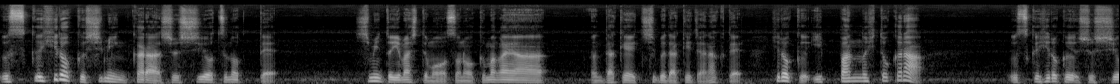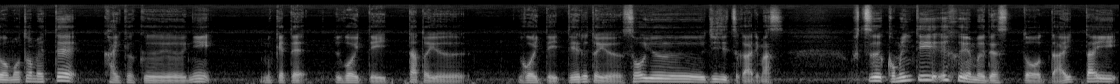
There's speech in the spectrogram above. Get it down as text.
薄く広く市民から出資を募って、市民と言いましても、その熊谷だけ、秩父だけじゃなくて、広く一般の人から薄く広く出資を求めて改革に向けて動いていったという、動いていっているという、そういう事実があります。普通コミュニティ FM ですと大体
